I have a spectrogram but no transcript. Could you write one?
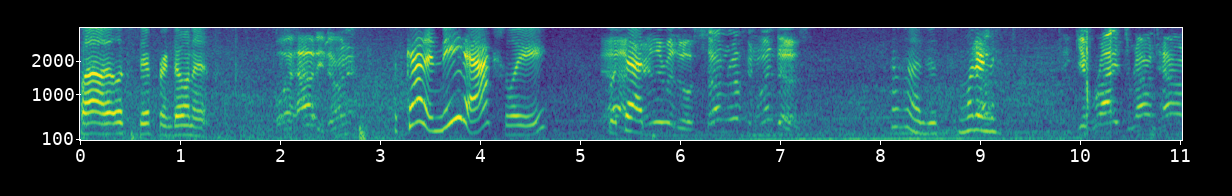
Wow, that looks different, don't it? Boy, howdy, don't it? It's kind of neat, actually. Yeah, With that- trailer with those sunroof and windows. Ah, just wondering. Yeah. Give rides around town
